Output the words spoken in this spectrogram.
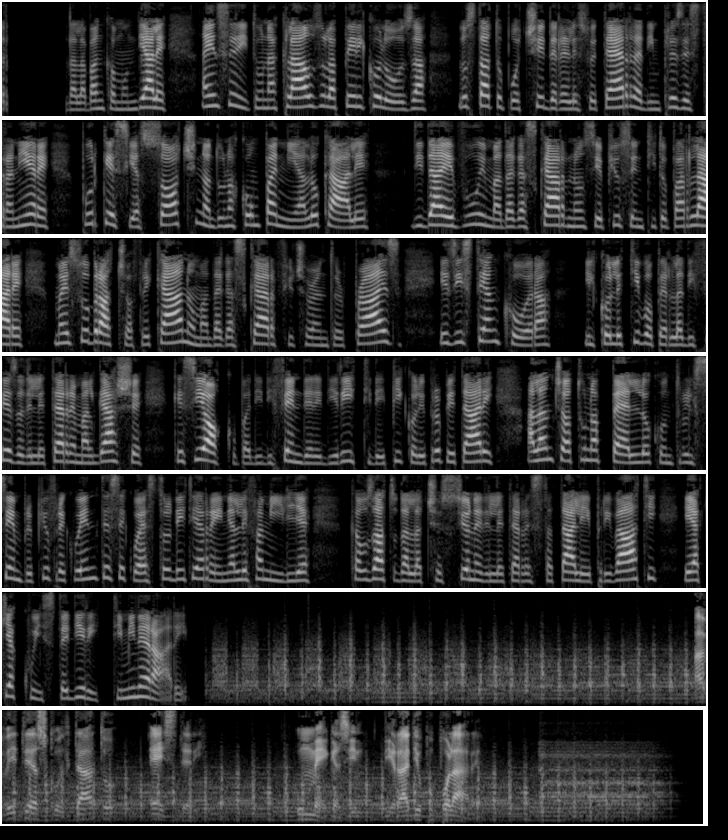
dalla Banca Mondiale, ha inserito una clausola pericolosa. Lo Stato può cedere le sue terre ad imprese straniere purché si associno ad una compagnia locale. Di Daevu in Madagascar non si è più sentito parlare, ma il suo braccio africano, Madagascar Future Enterprise, esiste ancora. Il collettivo per la difesa delle terre malgasce, che si occupa di difendere i diritti dei piccoli proprietari, ha lanciato un appello contro il sempre più frequente sequestro dei terreni alle famiglie, causato dalla cessione delle terre statali ai privati e a chi acquista i diritti minerari. Avete ascoltato Esteri, un magazine di Radio Popolare.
